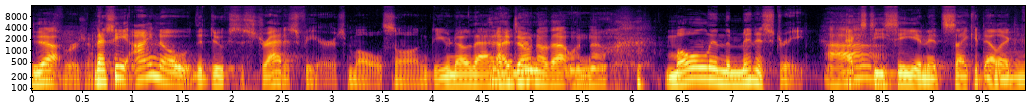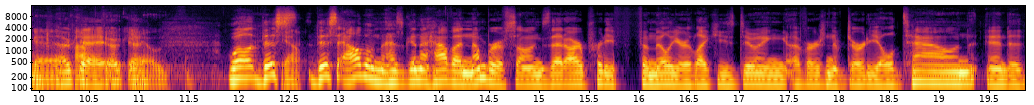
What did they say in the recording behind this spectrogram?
Yeah. this version. Now, see, I know the Dukes of Stratosphear's Mole song. Do you know that? I don't know that one. No. Mole in the Ministry. XTC and its psychedelic uh, Ah. Okay, uh, okay. You know, Well, this Yeah. this album is going to have a number of songs that are pretty familiar. Like he's doing a version of "Dirty Old Town" and a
